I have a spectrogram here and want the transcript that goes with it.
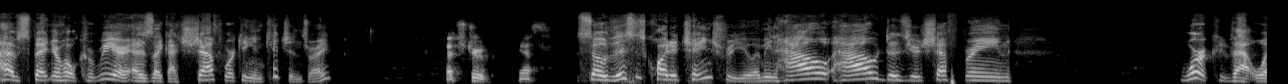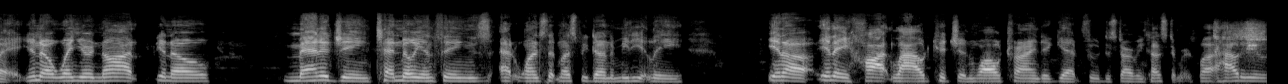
have spent your whole career as like a chef working in kitchens, right? That's true. Yes. So this is quite a change for you. I mean, how how does your chef brain work that way? You know, when you're not, you know, managing 10 million things at once that must be done immediately in a in a hot loud kitchen while trying to get food to starving customers. Well, how do you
